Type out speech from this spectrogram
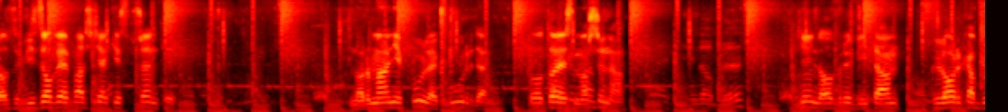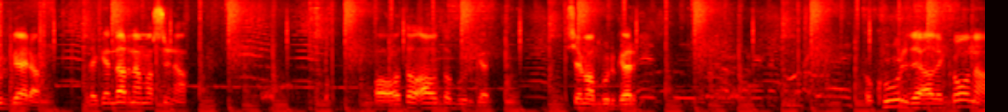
Drodzy widzowie, patrzcie jakie sprzęty. Normalnie fule, kurde. To to jest maszyna. Dzień dobry. Dzień dobry, witam. Glorka Burgera. Legendarna maszyna. O, oto autoburger. Siema burger. O kurde, ale kona.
